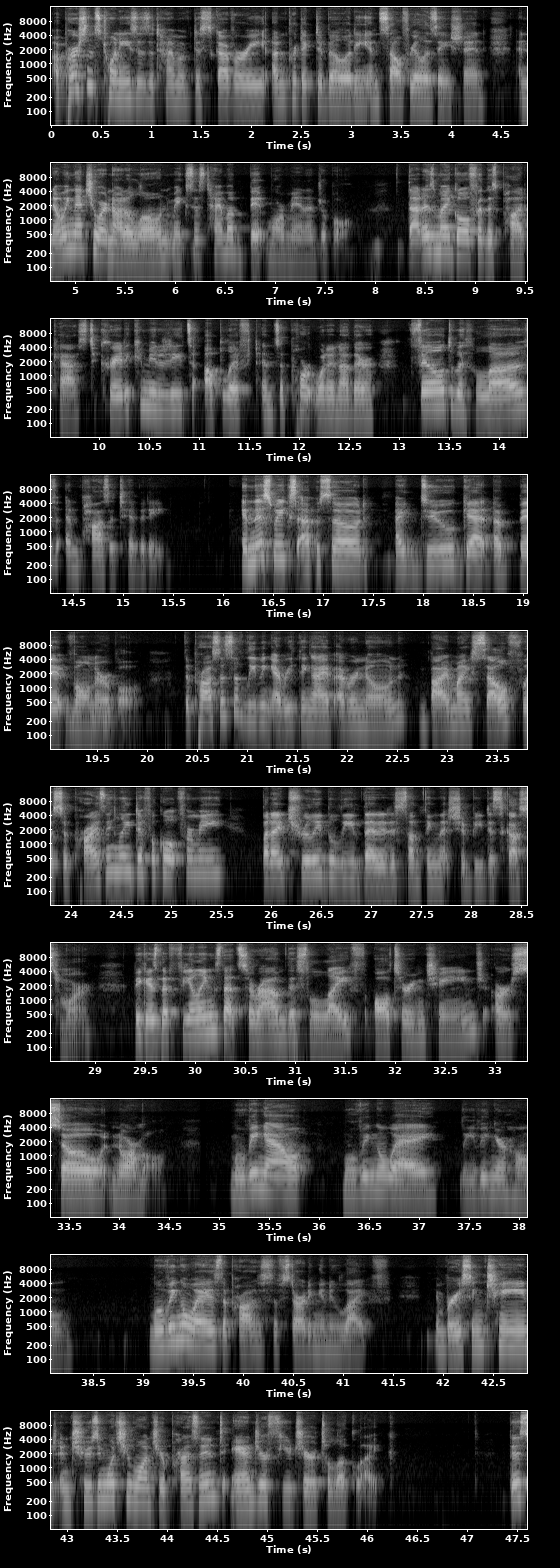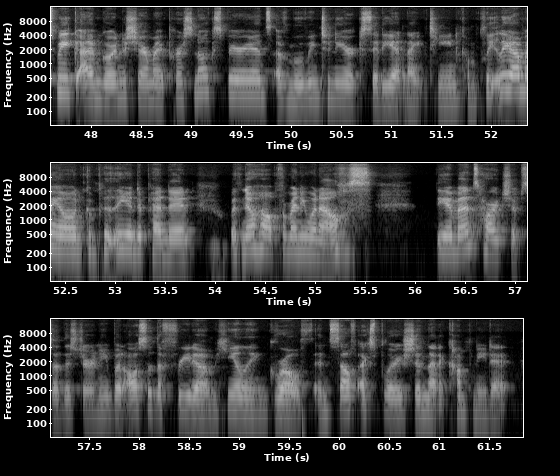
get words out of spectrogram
A person's 20s is a time of discovery, unpredictability, and self realization, and knowing that you are not alone makes this time a bit more manageable. That is my goal for this podcast to create a community to uplift and support one another, filled with love and positivity. In this week's episode, I do get a bit vulnerable. The process of leaving everything I have ever known by myself was surprisingly difficult for me, but I truly believe that it is something that should be discussed more because the feelings that surround this life altering change are so normal. Moving out, moving away, leaving your home. Moving away is the process of starting a new life, embracing change and choosing what you want your present and your future to look like. This week, I'm going to share my personal experience of moving to New York City at 19, completely on my own, completely independent, with no help from anyone else, the immense hardships of this journey, but also the freedom, healing, growth, and self exploration that accompanied it.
